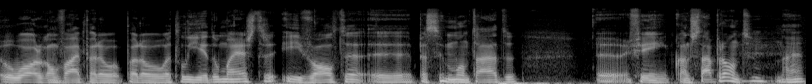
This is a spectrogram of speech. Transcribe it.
uh, o órgão vai para o, para o ateliê do mestre e volta uh, para ser montado enfim, quando está pronto, uhum. é?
